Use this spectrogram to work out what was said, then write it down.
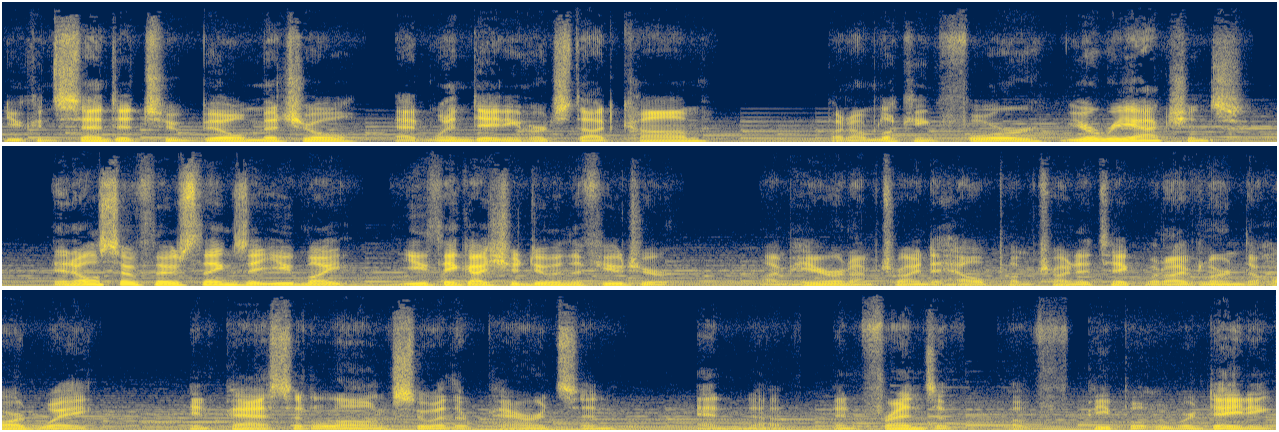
You can send it to Bill Mitchell at whendatinghurts.com. But I'm looking for your reactions. And also those things that you might you think I should do in the future. I'm here and I'm trying to help. I'm trying to take what I've learned the hard way and pass it along so other parents and and uh, and friends of, of people who are dating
